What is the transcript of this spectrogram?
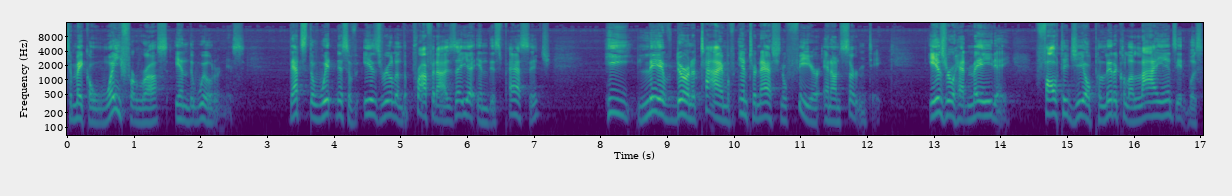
to make a way for us in the wilderness. That's the witness of Israel and the prophet Isaiah in this passage. He lived during a time of international fear and uncertainty. Israel had made a faulty geopolitical alliance. It was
